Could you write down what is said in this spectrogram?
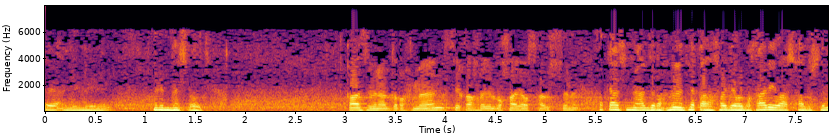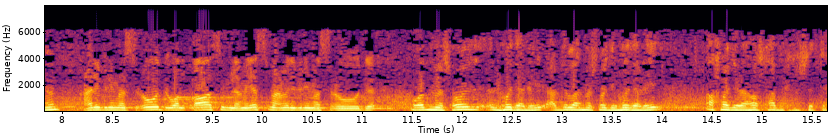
يعني من ابن مسعود قاسم بن عبد الرحمن ثقة أخرج البخاري وأصحاب السنن. قاسم بن عبد الرحمن ثقة أخرجه البخاري وأصحاب السنن. عن ابن مسعود والقاسم لم يسمع من ابن مسعود. وابن مسعود الهذلي عبد الله بن مسعود الهذلي أخرج له أصحاب الكتب الستة.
